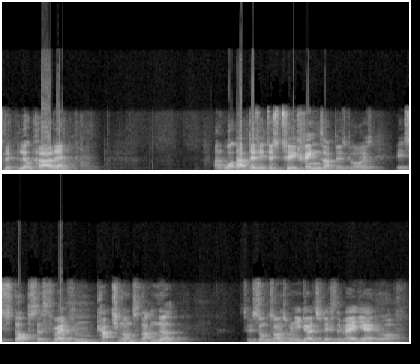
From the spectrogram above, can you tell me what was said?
slip a little card in. And what that does, it does two things that does guys. It stops the thread from catching onto that nut. So sometimes when you go to lift the radiator off,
